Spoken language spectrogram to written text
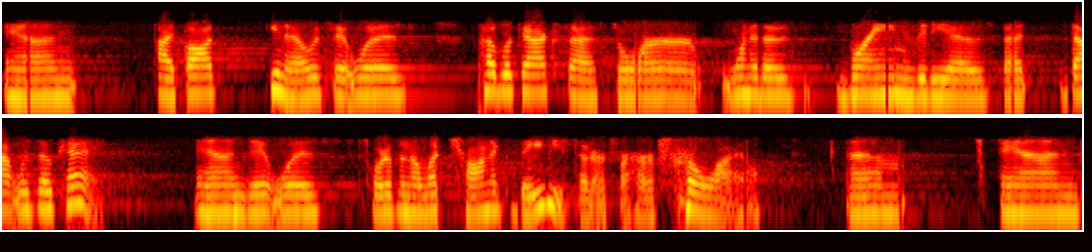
And I thought, you know, if it was public access or one of those brain videos that that was okay. And it was sort of an electronic babysitter for her for a while. Um and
